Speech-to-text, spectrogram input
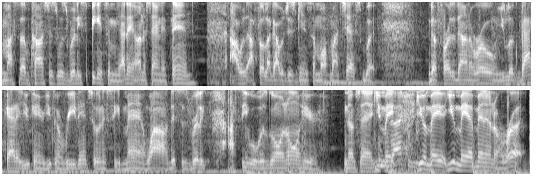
and my subconscious was really speaking to me. I didn't understand it then. I was I felt like I was just getting something off my chest, but the further down the road, when you look back at it, you can you can read into it and see, man, wow, this is really I see what was going on here. You know what I'm saying? You Exactly. may you may you may have been in a rut.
